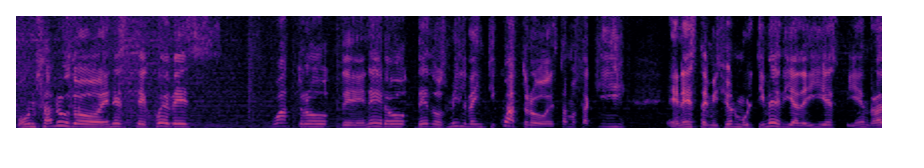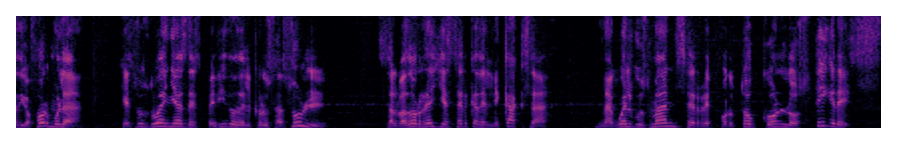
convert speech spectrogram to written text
Un saludo en este jueves 4 de enero de 2024. Estamos aquí en esta emisión multimedia de ESPN Radio Fórmula. Jesús Dueñas despedido del Cruz Azul. Salvador Reyes cerca del Necaxa. Nahuel Guzmán se reportó con los Tigres.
